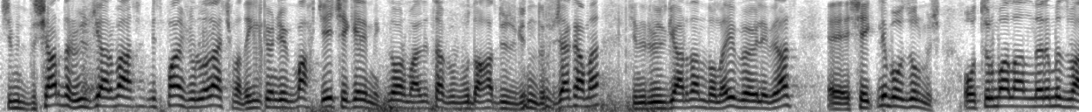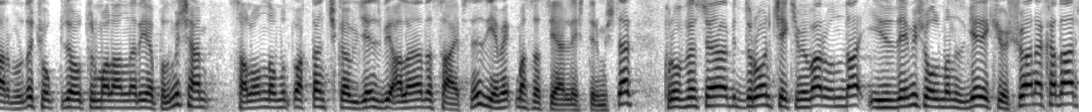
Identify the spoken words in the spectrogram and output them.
Şimdi dışarıda rüzgar var. Biz panjurları açmadık. İlk önce bir bahçeyi çekelim. Normalde tabii bu daha düzgün duracak ama şimdi rüzgardan dolayı böyle biraz e, şekli bozulmuş. Oturma alanlarımız var burada. Çok güzel oturma alanları yapılmış. Hem salonla mutfaktan çıkabileceğiniz bir alana da sahipsiniz. Yemek masası yerleştirmişler. Profesyonel bir drone çekimi var. Onu da izlemiş olmanız gerekiyor. Şu ana kadar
